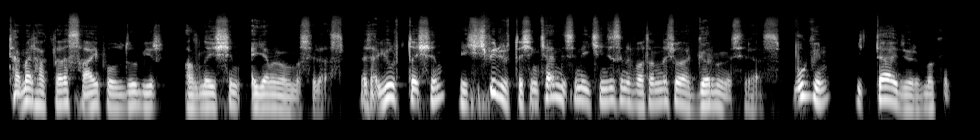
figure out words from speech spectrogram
temel haklara sahip olduğu bir anlayışın egemen olması lazım. Mesela yurttaşın, hiçbir yurttaşın kendisini ikinci sınıf vatandaş olarak görmemesi lazım. Bugün iddia ediyorum bakın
